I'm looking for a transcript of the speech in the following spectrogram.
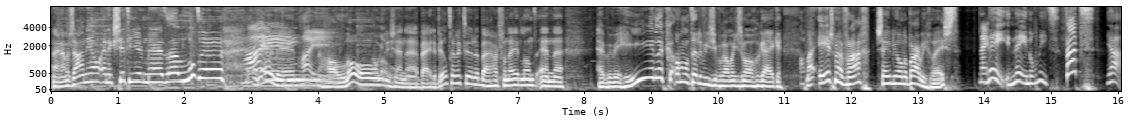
Mijn naam is Daniel en ik zit hier met uh, Lotte Hi. en Erwin. Hi. Hallo. Jullie zijn uh, beide beeldredacteuren bij Hart van Nederland en uh, hebben weer heerlijk allemaal televisieprogramma's mogen kijken. Maar eerst mijn vraag, zijn jullie al naar Barbie geweest? Nee. Nee, nee, nog niet. Wat? Ja,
